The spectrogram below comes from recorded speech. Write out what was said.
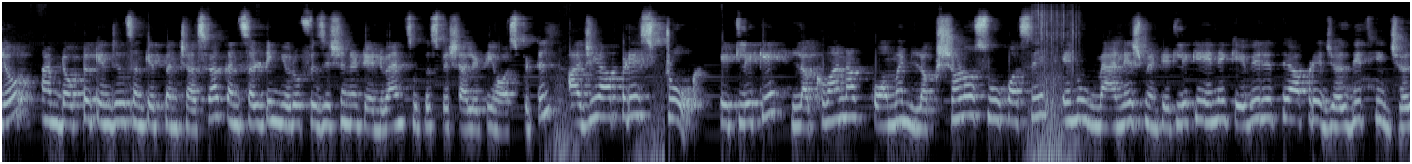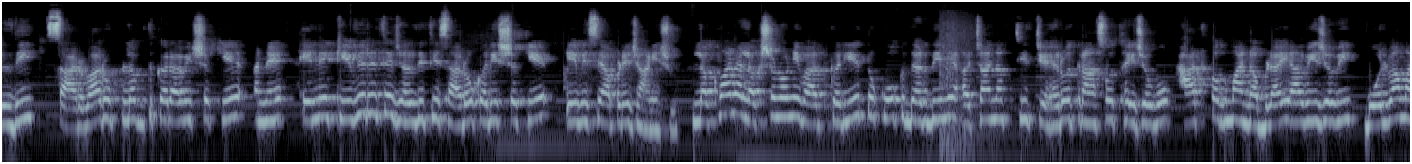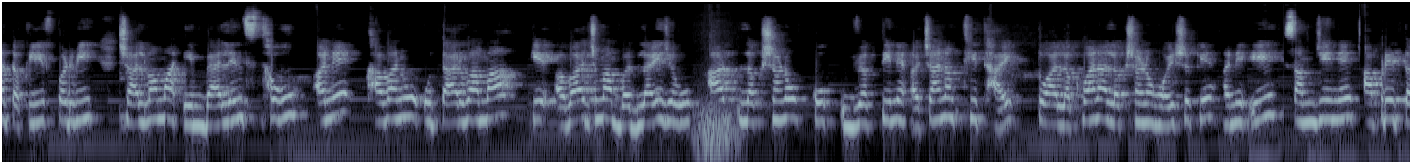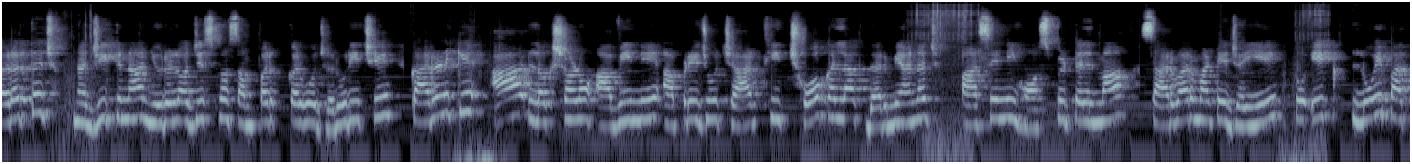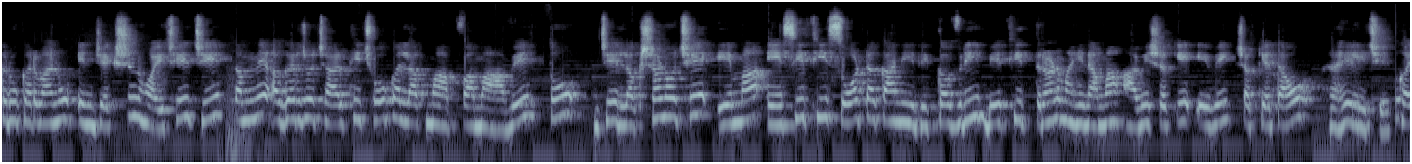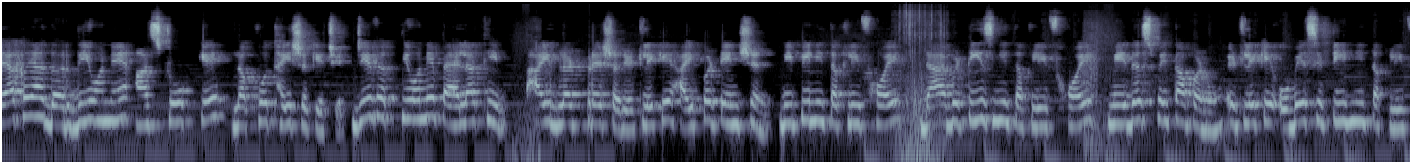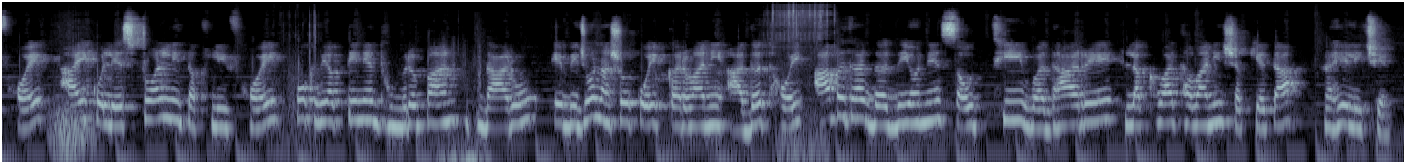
Hello, I'm Dr. Kinjal Sanket Panchasra, consulting neurophysician at Advanced Super Speciality Hospital. આજે આપણે stroke એટલે કે લખવાના કોમન લક્ષણો શું હશે એનું મેનેજમેન્ટ એટલે કે એને કેવી રીતે આપણે જલ્દીથી જલ્દી સારવાર ઉપલબ્ધ કરાવી શકીએ અને એને કેવી રીતે જલ્દીથી સારો કરી શકીએ એ વિશે આપણે જાણીશું. લખવાના લક્ષણોની વાત કરીએ તો કોક દર્દીને અચાનકથી ચહેરો ત્રાંસો થઈ જવો, હાથ પગમાં નબળાઈ આવી જવી, બોલવામાં તકલીફ પડવી, ચાલવામાં ઇમ્બેલેન્સ થવું અને ખાવાનું ઉતારવામાં કે અવાજમાં બદલાઈ જવું, આ લક્ષણો કોક વ્યક્તિને અચાનકથી થાય, તો આ લખવાના લક્ષણો હોઈ શકે અને એ સમજીને આપણે તરત જ નજીકના ન્યુરોલોજિસ્ટનો સંપર્ક કરવો જરૂરી છે. કારણ કે આ લક્ષણો આવીને આપણે જો ચારથી છ કલાક દરમિયાન જ પાસેની હોસ્પિટલમાં સારવાર માટે જઈએ, તો એક લોહી પાતળું કરવાનું ઇન્જેક્શન હોય છે, જે તમને અગર જો ચારથી છ કલાકમાં આપવામાં આવે, તો જે લક્ષણો છે, એમાં એંસીથી સો ટકાની રિકવરી, બેથી ત્રણ મહિનામાં આવી શકે એવી શક્યતાઓ રહેલી છે. કયા કયા દર્દીઓને આ સ્ટ્રોક કે લકવો થઈ શકે છે? જે વ્યક્તિઓને પહેલાથી હાઈ બ્લડ પ્રેશર એટલે કે હાઇપરટેન્શન બીપીની તકલીફ હોય ડાયાબિટીસની તકલીફ હોય મેદસ્મિતાપણું એટલે કે ઓબેસિટીની તકલીફ હોય હાઈ કોલેસ્ટ્રોલની તકલીફ હોય, કોઈક વ્યક્તિને ધૂમ્રપાન, દારૂ કે બીજો નશો કોઈ કરવાની આદત હોય, આ બધા દર્દીઓને સૌથી વધારે લખવા થવાની શક્યતા રહેલી છે.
